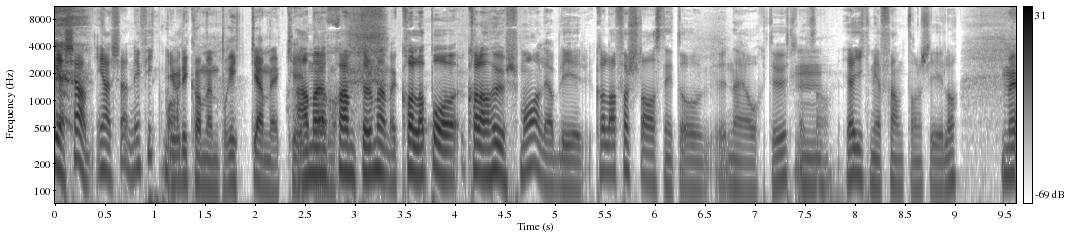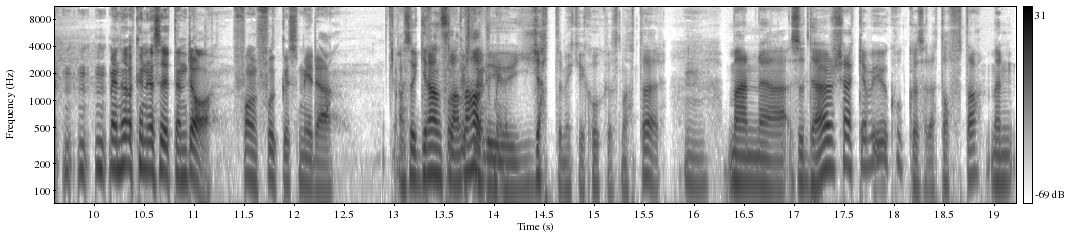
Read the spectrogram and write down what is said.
Erkänn, erkänn, ni fick mat. Jo det kom en bricka med Ja men skämtar du med mig? Kolla på, kolla hur smal jag blir Kolla första avsnittet och när jag åkte ut liksom Mm. Jag gick ner 15 kilo men, men, hur kunde det se ut en dag? Från frukost, middag, Alltså Gränslandet Fått hade ju jättemycket kokosnötter Mm. Men eh, så där käkar vi ju kokos rätt ofta Men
